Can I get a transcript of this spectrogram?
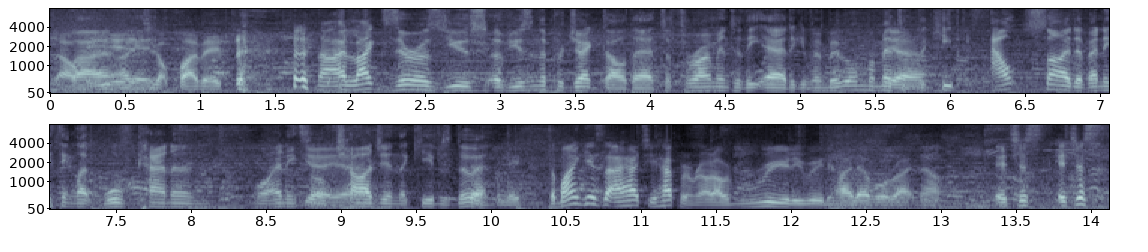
Oh, Wow, he yeah, actually yeah. got 5-8. now I like Zero's use of using the projectile there to throw him into the air to give him a bit more momentum Yeah. to keep outside of anything like wolf cannon or any sort Yeah, of yeah. charging that Kiba's doing. Definitely. The mind games that are actually happening right are really, really high level right now. It's just, it just,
